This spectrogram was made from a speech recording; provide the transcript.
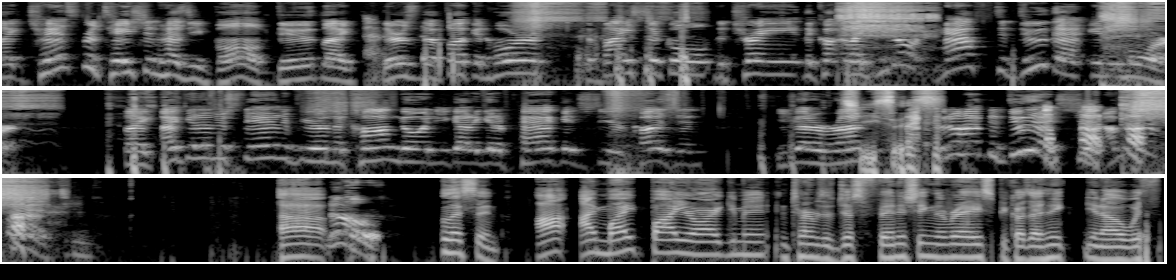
like transportation has evolved, dude. Like there's the fucking horse, the bicycle, the train, the car. Like you don't have to do that anymore. Like I can understand if you're in the Congo and you got to get a package to your cousin, you got to run. Jesus. We don't have to do that shit. I'm not impressed. Uh, No. listen, I I might buy your argument in terms of just finishing the race because I think you know with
